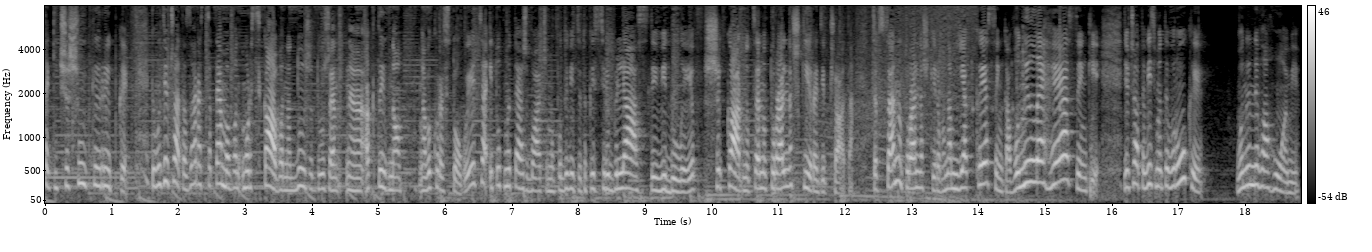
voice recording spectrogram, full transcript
такі чешуйки рибки. Тому, дівчата, зараз ця тема морська, вона дуже дуже активно використовується. І тут ми теж бачимо, подивіться, такий сріблястий відлив. Шикарно, це натуральна шкіра, дівчата. Це все натуральна шкіра. Вона м'якесенька, вони легесенькі. Дівчата, візьмете в руки. Вони не вагомі,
